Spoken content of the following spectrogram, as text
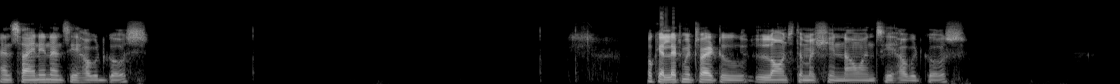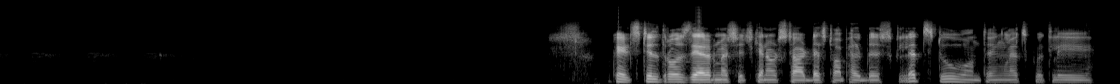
and sign in and see how it goes. Okay, let me try to launch the machine now and see how it goes. Okay, it still throws the error message, cannot start desktop help desk. Let's do one thing. Let's quickly.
